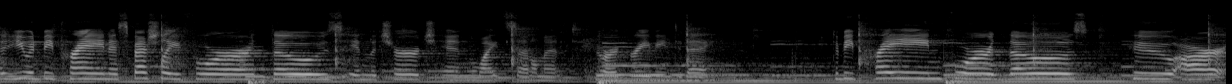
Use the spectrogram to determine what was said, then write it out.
That you would be praying, especially for those in the church in White Settlement who are grieving today. To be praying for those who are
